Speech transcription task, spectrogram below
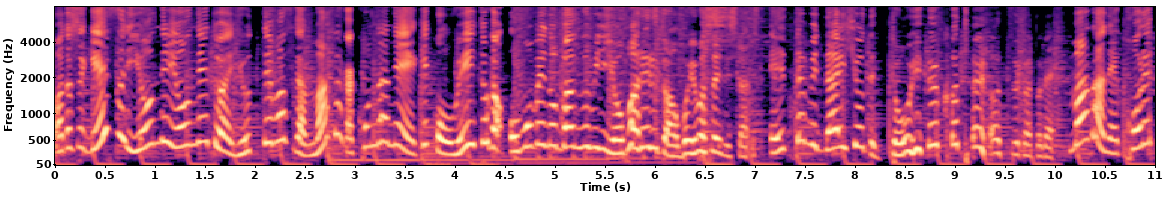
私ゲストに呼んで呼んでとは言ってますがまさかこんなね結構ウェイトが重めの番組に呼ばれるとは思いませんでしたエンタメ代表ってどういうことよつうことでまだねこれか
